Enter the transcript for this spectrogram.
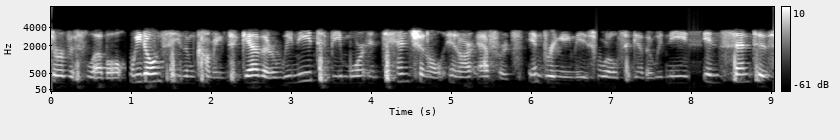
service level, we don't see them coming together. We need to be more intentional in our efforts in bringing these worlds together. We need incentives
